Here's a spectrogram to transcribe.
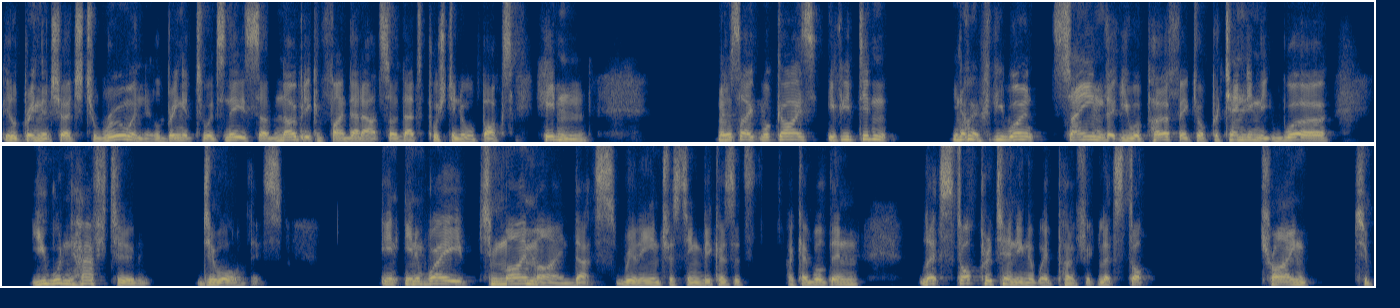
it'll bring the church to ruin. It'll bring it to its knees. So nobody can find that out. So that's pushed into a box, hidden. And it's like, well, guys, if you didn't you know, if you weren't saying that you were perfect or pretending that you were, you wouldn't have to do all of this. In in a way, to my mind, that's really interesting because it's okay, well then let's stop pretending that we're perfect. Let's stop trying to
